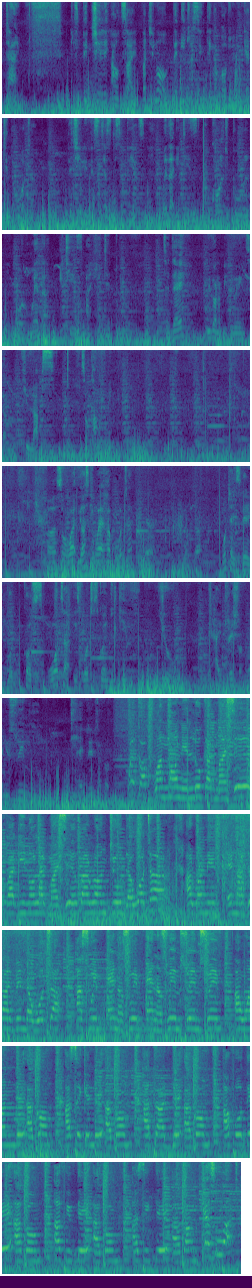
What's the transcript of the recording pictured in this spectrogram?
it's time. It's a bit chilly outside, but you know the interesting thing about when you get in the water, the chilliness just disappears. Whether it is a cold pool or whether it is a heated pool. Today we're gonna be doing some few laps, so come with me. Uh, so what you're asking why I have water? Yeah. Water. Water is very good because water is what is going to give you swim, you dehydrate a lot. Wake up one morning, look at myself. I did not like myself. I run to the water. I run in and I dive in the water. I swim and I swim and I swim, swim, swim. And one day I come, a second day I come, a third day I come, a fourth day I come, a fifth day I come, a sixth day I come. Guess what?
